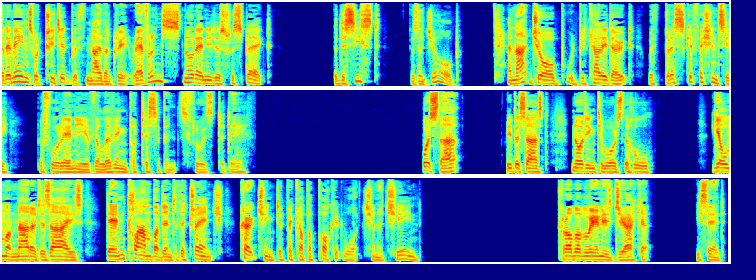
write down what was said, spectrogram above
The remains were treated with neither great reverence nor any disrespect. The deceased was a job, and that job would be carried out with brisk efficiency before any of the living participants froze to death. What's that? Rebus asked, nodding towards the hole. Gilmer narrowed his eyes then clambered into the trench, crouching to pick up a pocket watch and a chain. Probably in his jacket, he said,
